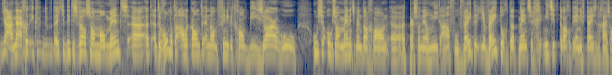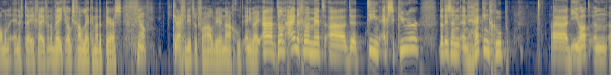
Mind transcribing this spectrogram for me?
ja, nou goed, ik, weet je, dit is wel zo'n moment. eh, het, het rommelt aan alle kanten en dan vind ik het gewoon bizar hoe, hoe, zo, hoe zo'n management dan gewoon eh, het personeel niet aanvoelt. Weet, je weet toch dat mensen niet zitten te wachten op NFT's en dan gaan ze allemaal een NFT geven. En dan weet je ook, ze gaan lekker naar de pers. Ja. Krijg je dit soort verhalen weer. Nou goed, anyway. Eh, dan eindigen we met eh, de Team Executor. Dat is een, een hackinggroep eh, die had een,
